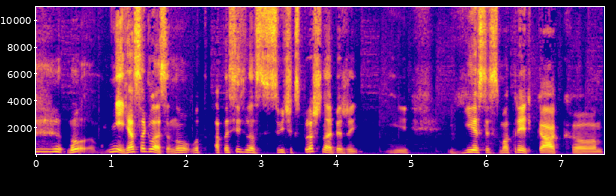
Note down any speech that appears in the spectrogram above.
Ну, не, я согласен. Ну, вот относительно Switch Expression, опять же, если смотреть, как э,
